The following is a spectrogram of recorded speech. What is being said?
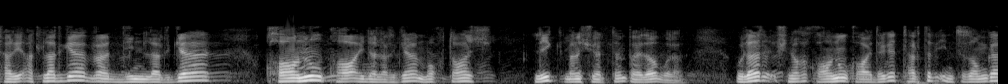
shariatlarga va dinlarga qonun qoidalarga muhtojlik mana shu yerdan paydo bo'ladi. Ular shunaqa qonun qoidaga tartib intizomga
